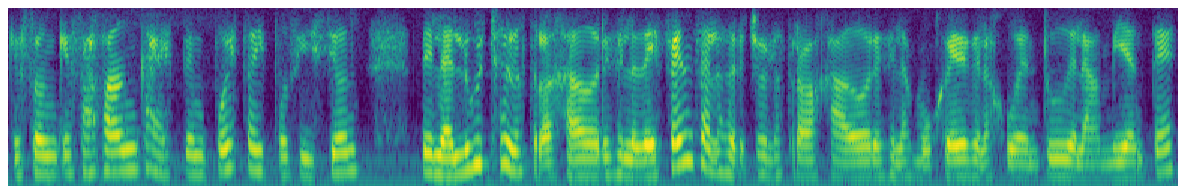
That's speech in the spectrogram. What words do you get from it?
que son que esas bancas estén puestas a disposición de la lucha de los trabajadores, de la defensa de los derechos de los trabajadores, de las mujeres, de la juventud, del ambiente,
